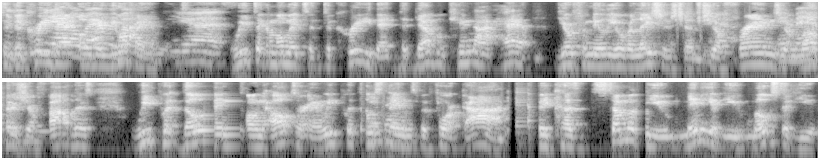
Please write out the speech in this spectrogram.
to, to decree decree that, that over over your family. Yes. We take a moment to decree that the devil cannot have your familial relationships, your Yeah. friends, your mothers, your fathers. We put those things on the altar and we put those Amen. things before God because some of you, many of you, most of you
